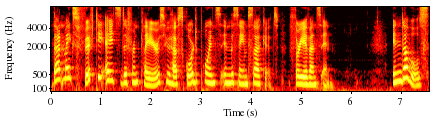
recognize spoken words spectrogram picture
that makes 58 different players who have scored points in the same circuit, three events in. In doubles,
